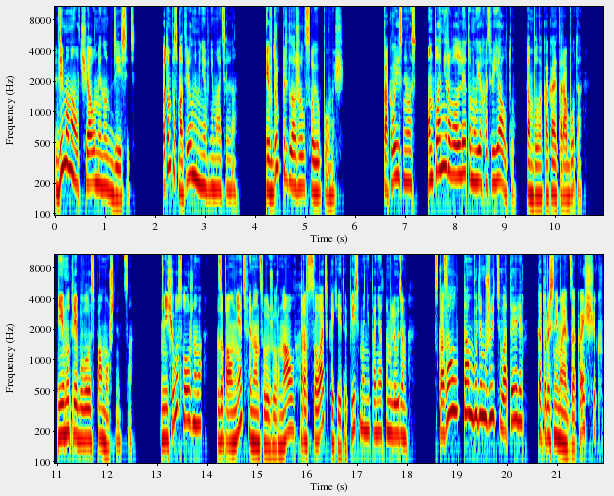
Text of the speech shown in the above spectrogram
Дима молчал минут десять. Потом посмотрел на меня внимательно и вдруг предложил свою помощь. Как выяснилось, он планировал летом уехать в Ялту, там была какая-то работа, и ему требовалась помощница. Ничего сложного — заполнять финансовый журнал, рассылать какие-то письма непонятным людям. Сказал, там будем жить в отеле, который снимает заказчик,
